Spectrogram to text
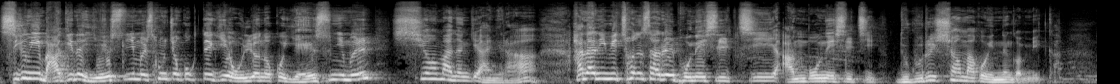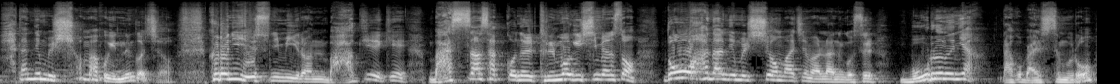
지금 이 마귀는 예수님을 성전 꼭대기에 올려놓고 예수님을 시험하는 게 아니라 하나님이 천사를 보내실지 안 보내실지 누구를 시험하고 있는 겁니까? 하나님을 시험하고 있는 거죠. 그러니 예수님이 이런 마귀에게 마사 사건을 들먹이시면서 너 하나님을 시험하지 말라는 것을 모르느냐 라고 말씀으로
